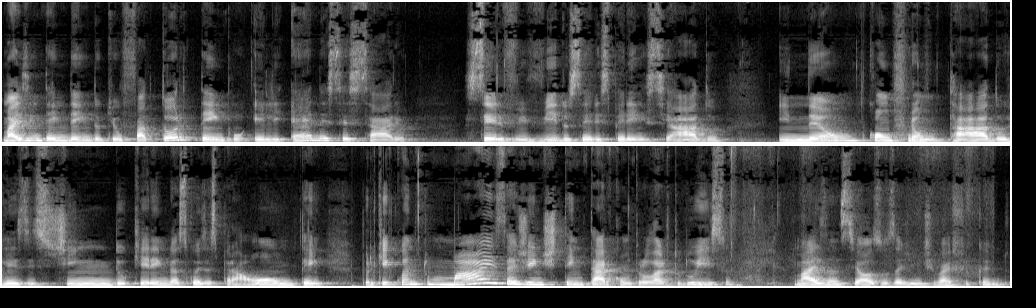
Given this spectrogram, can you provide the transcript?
mas entendendo que o fator tempo ele é necessário ser vivido, ser experienciado e não confrontado, resistindo, querendo as coisas para ontem, porque quanto mais a gente tentar controlar tudo isso, mais ansiosos a gente vai ficando.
